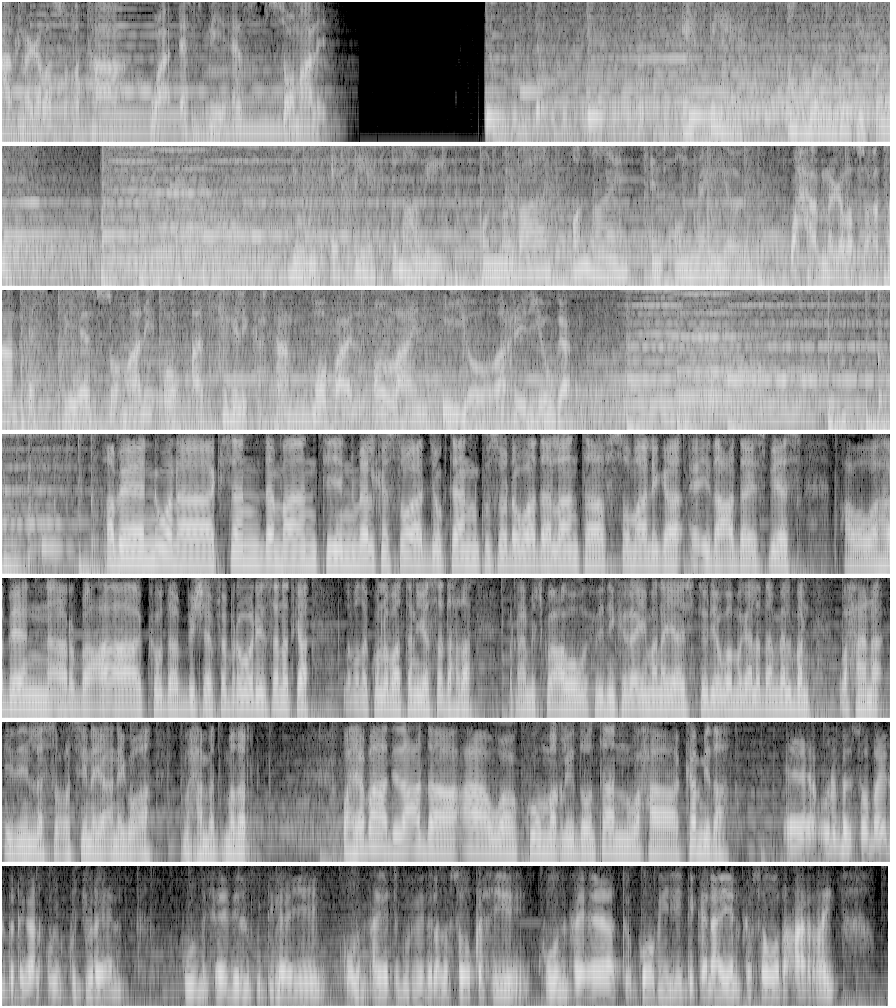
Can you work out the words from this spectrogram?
waxaad nagala socotaa waa s b s soomaali Somali waxaad nagala socotaan s b s soomaali oo aad ka heli kartaan mobil online iyo rediyoga habeen wanaagsan dhammaantiin. Meel kastoo aad joogtaan ku soo dhowaada laanta af soomaaliga ee idaacadda s b s. Cawa waa habeen arbaca ah kowda bisha februari sannadka labadakunlabaataniyosaddexda barnaamijku caawa wuxuu idinkaga imanayaa stuudioga magaalada melbourne waxaana idinla socodsiinaya anigoo ah maxamed madar. Waxyaabaha aad idaacadda caawa ku maqli doontaan waxaa ka mid ah. Culimmada soomaaliyeedba dagaalka way ku jireen kuwii masaajida lagu dilaayey kuwii maxay ahata guryada laga soo qaxiyey kuwii maxay ahata goobihii ay deganaayeen ka soo wada cararay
